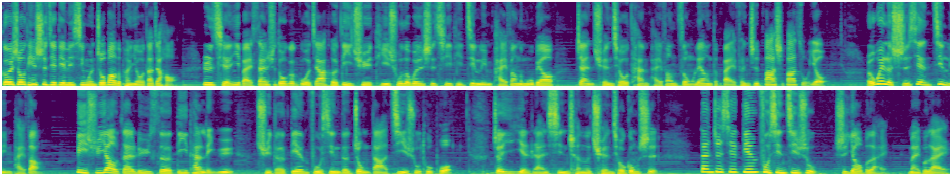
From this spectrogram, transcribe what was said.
各位收听世界电力新闻周报的朋友，大家好。日前，一百三十多个国家和地区提出了温室气体净零排放的目标，占全球碳排放总量的百分之八十八左右。而为了实现净零排放，必须要在绿色低碳领域取得颠覆性的重大技术突破，这已俨然形成了全球共识。但这些颠覆性技术是要不来、买不来、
